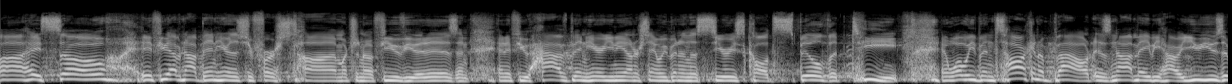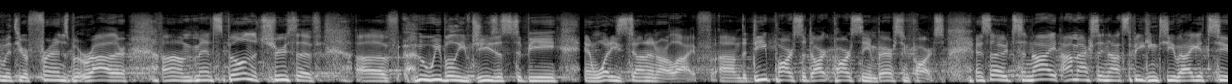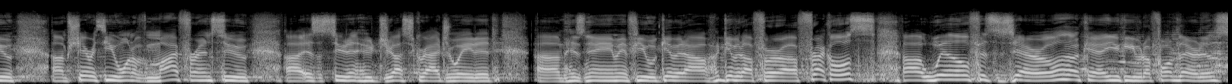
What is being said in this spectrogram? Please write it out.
Uh, hey, so if you have not been here, this is your first time, which I know a few of you it is, and, and if you have been here, you need to understand we've been in this series called Spill the Tea. And what we've been talking about is not maybe how you use it with your friends, but rather, um, man, spilling the truth of, of who we believe Jesus to be and what he's done in our life. Um, the deep parts, the dark parts, the embarrassing parts. And so tonight, I'm actually not speaking to you, but I get to um, share with you one of my friends who uh, is a student who just graduated. Um, his name, if you would give it out, give it up for uh, Freckles, uh, Will Fitzgerald. Okay, you can give it up for him. There it is.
